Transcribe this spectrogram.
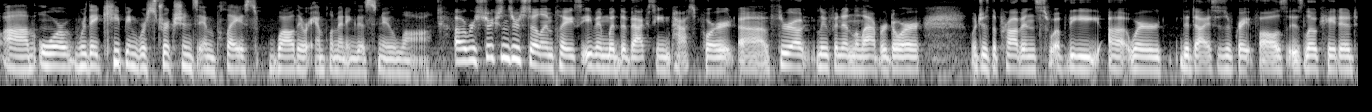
Um, or were they keeping restrictions in place while they were implementing this new law? Uh, restrictions are still in place, even with the vaccine passport uh, throughout Newfoundland and the Labrador, which is the province of the uh, where the Diocese of Great Falls is located.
